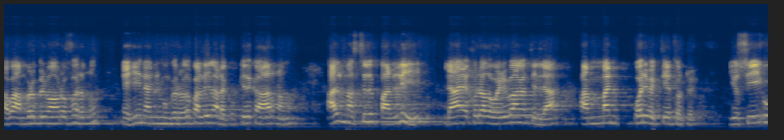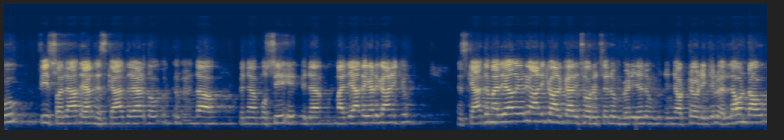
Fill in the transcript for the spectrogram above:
അപ്പൊ അംബുബിൽ മാറൂഫ് വരുന്നു. നെഹീൻ അനിൽ മുങ്കരു പള്ളിയിൽ നടക്കും. ഇത് കാരണം അൽ മസ്ജിദ് പള്ളി ലായക്കുരു അത് ഒഴിവാകത്തില്ല അമ്മൻ ഒരു വ്യക്തിയെ തൊട്ട്. യുസി ഫി സ്വലാത്ത് അയാൾ നിസ്കാരത്തിൽ അയാൾ എന്താ പിന്നെ മുസി പിന്നെ മര്യാദകേട് കാണിക്കും. നിസ്കാരത്തിൽ മര്യാദകേട് കാണിക്കും ആൾക്കാർ ചൊറിച്ചലും പിടിയലും ഞൊട്ടയൊടിക്കലും എല്ലാം ഉണ്ടാവും.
